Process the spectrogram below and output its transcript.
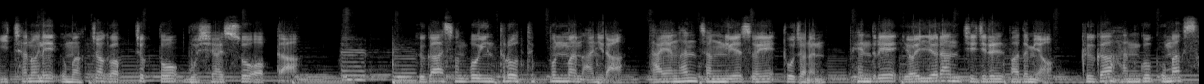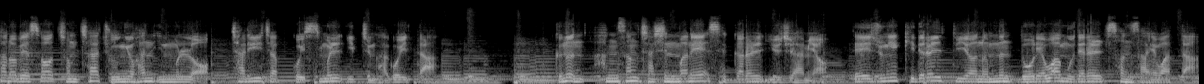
이찬원의 음악적 업적도 무시할 수 없다. 그가 선보인 트로트뿐만 아니라 다양한 장르에서의 도전은 팬들의 열렬한 지지를 받으며 그가 한국 음악 산업에서 점차 중요한 인물로 자리 잡고 있음을 입증하고 있다. 그는 항상 자신만의 색깔을 유지하며 대중의 기대를 뛰어넘는 노래와 무대를 선사해왔다.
